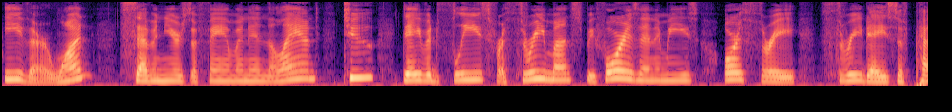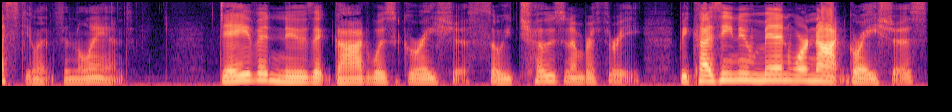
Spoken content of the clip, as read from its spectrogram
Either one, seven years of famine in the land, two, David flees for three months before his enemies, or three, three days of pestilence in the land. David knew that God was gracious, so he chose number three because he knew men were not gracious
